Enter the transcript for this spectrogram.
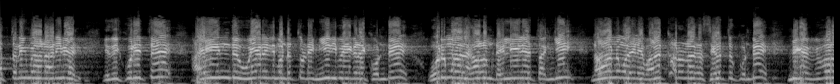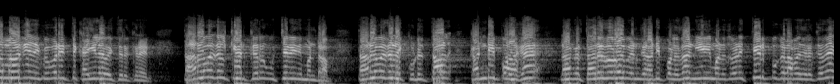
அத்தனையும் நான் அறிவேன். இதை குறித்து ஐந்து உயர்நீதிமன்றத்துடைய நீதிபதிகளை கொண்டு ஒரு மாத காலம் டெல்லியிலே தங்கி நானும் அதிலே வழக்காளராக சேர்த்துக் கொண்டு மிக விவரமாக இதை விவரித்து கையில் வைத்திருக்கிறேன். தரவுகள் கேட்கிறது உச்சநீதிமன்றம். தரவுகளை கொடுத்தால் கண்டிப்பாக நாங்கள் தருகிறோம் என்கிற அடிப்படையில் தான் நீதிமன்றத்துடைய தீர்ப்புகள் அமைந்திருக்கிறது.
